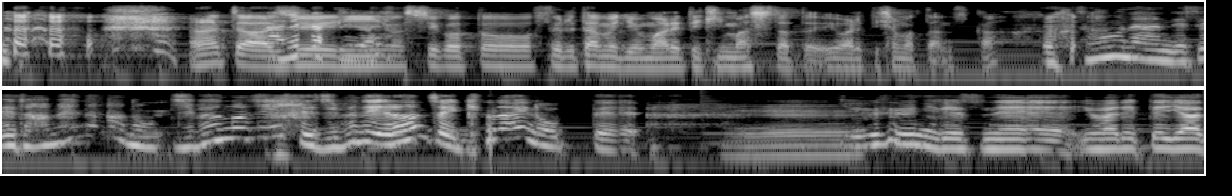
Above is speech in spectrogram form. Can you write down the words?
ぐ あなたはジュエリーの仕事をするために生まれてきましたと言われてしまったんですか？そうなんです。え、ダメなの？自分の人生自分で選んじゃいけないの？って。いうふうにですね、言われて、いや、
